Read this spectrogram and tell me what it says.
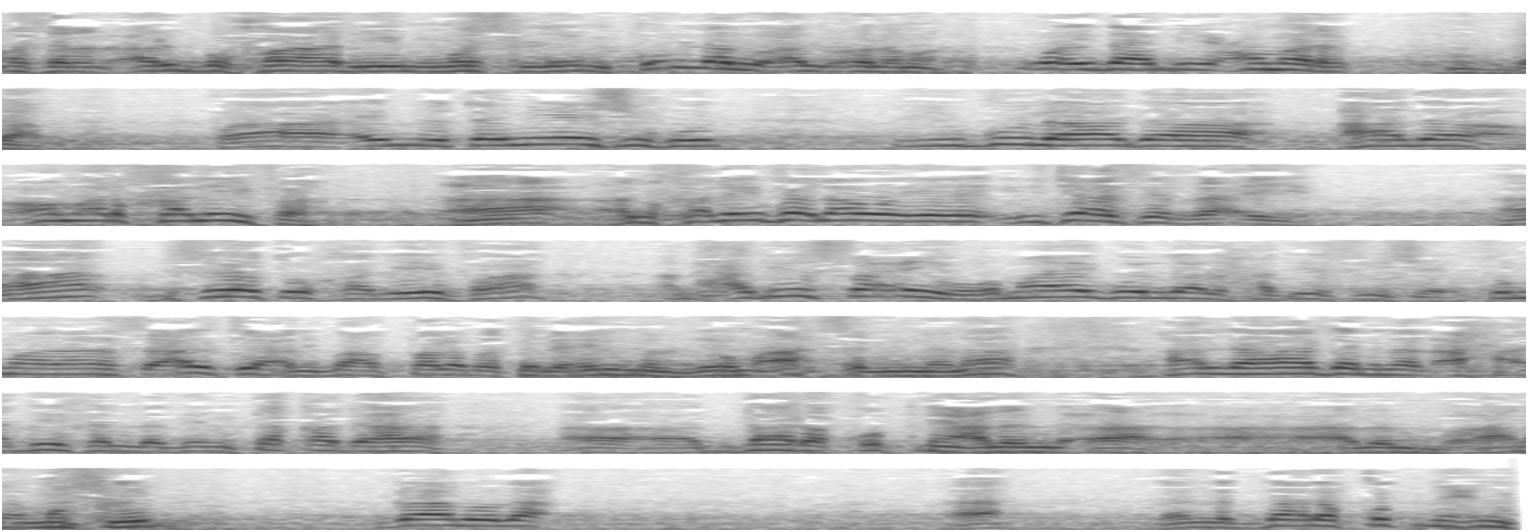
مثلا البخاري مسلم كل العلماء. وإذا بعمر قدام فابن تيمية إيش يقول؟ يقول هذا هذا عمر خليفة. آه الخليفة له يجازي الرعية. ها؟ آه بصفته خليفه الحديث صحيح وما يقول الحديث في شيء. ثم أنا سألت يعني بعض طلبة العلم اللي هم أحسن مننا هل هذا من الأحاديث الذي انتقدها الدار قطني على على على مسلم؟ قالوا لا. ها؟ لأن الدار قطني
